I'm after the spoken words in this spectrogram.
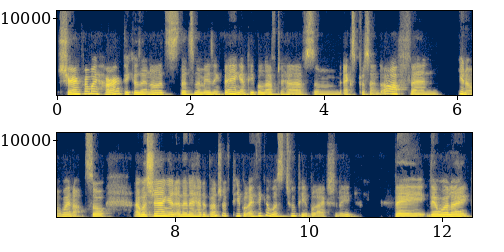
sharing from my heart because I know it's that's an amazing thing and people love to have some X percent off and you know, why not? So I was sharing it and then I had a bunch of people, I think it was two people actually. They they were like,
